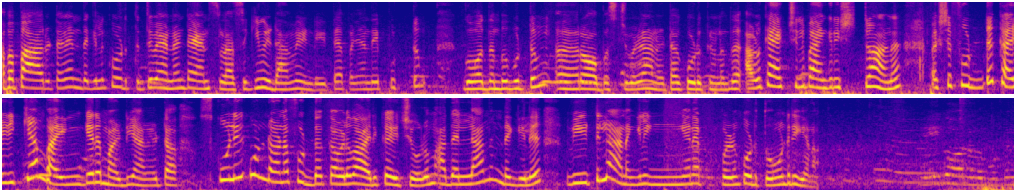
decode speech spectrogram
അപ്പോൾ പാറുട്ടൻ എന്തെങ്കിലും കൊടുത്തിട്ട് വേണം ഡാൻസ് ക്ലാസ്സിലേക്ക് വിടാൻ വേണ്ടിയിട്ട്. അപ്പോൾ ഞാൻ ദേ പുട്ടും ഗോതമ്പ് പുട്ടും റോബസ്റ്റ് പഴമാണ് കേട്ടോ കൊടുക്കുന്നത്. അവൾക്ക് ആക്ച്വലി ഭയങ്കര ഇഷ്ടമാണ്. പക്ഷെ ഫുഡ് കഴിക്കാൻ ഭയങ്കര മടിയാണ് കേട്ടോ. സ്കൂളിൽ കൊണ്ടുപോകുന്ന ഫുഡൊക്കെ അവൾ വാരി കഴിച്ചോളും. അതല്ലാന്നുണ്ടെങ്കിൽ വീട്ടിലാണെങ്കിൽ ഇങ്ങനെ എപ്പോഴും കൊടുത്തുകൊണ്ടിരിക്കണം ഗോതമ്പ് പുട്ടും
